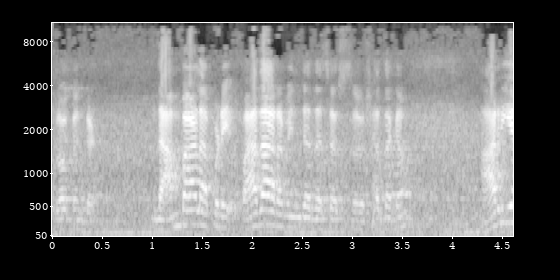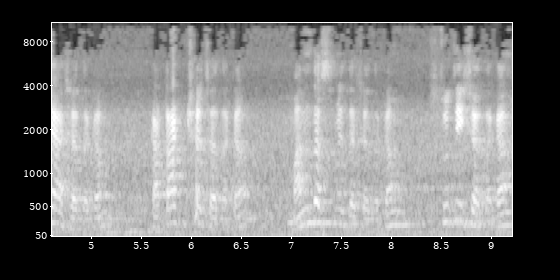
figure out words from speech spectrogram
ஸ்லோகங்கள். இந்த அம்பாள் அப்படி பாதாரவிந்த தச சதகம் ஆர்யா சதகம் கட்டாட்ச சதகம் மந்தஸ்மித சதகம் ஸ்துதி சதகம்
